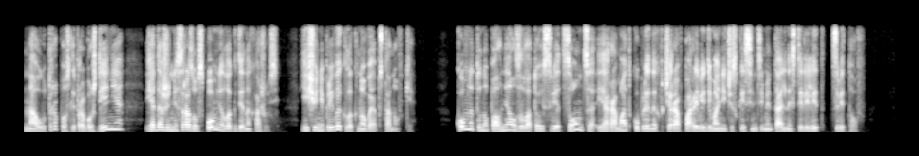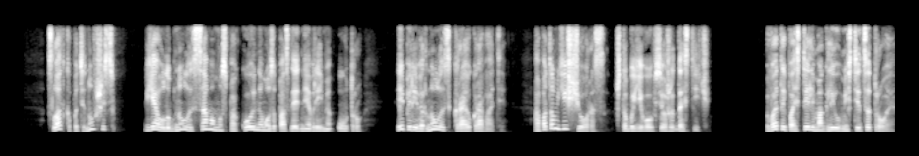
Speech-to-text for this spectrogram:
На утро после пробуждения — я даже не сразу вспомнила, где нахожусь. Еще не привыкла к новой обстановке. Комнату наполнял золотой свет солнца и аромат купленных вчера в порыве демонической сентиментальности Лилит цветов. Сладко потянувшись, я улыбнулась самому спокойному за последнее время утру и перевернулась к краю кровати. А потом еще раз, чтобы его все же достичь. В этой постели могли уместиться трое,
